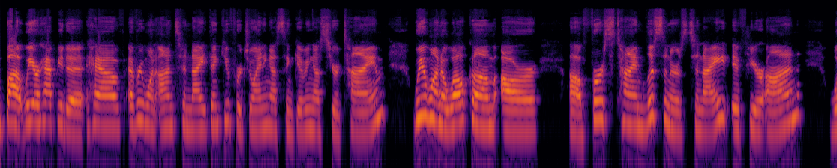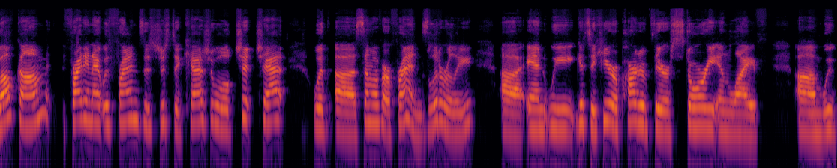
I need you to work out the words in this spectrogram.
but we are happy to have everyone on tonight. Thank you for joining us and giving us your time. We want to welcome our uh, first time listeners tonight. If you're on, welcome. Friday Night with Friends is just a casual chit chat with uh, some of our friends, literally. Uh, and we get to hear a part of their story in life. Um, we've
